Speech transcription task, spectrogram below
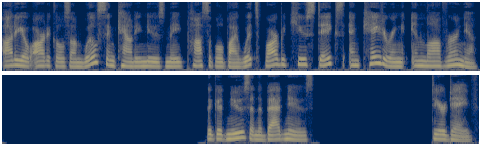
Audio articles on Wilson County News made possible by Witt's Barbecue Steaks and Catering in La Vernia. The good news and the bad news. Dear Dave,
